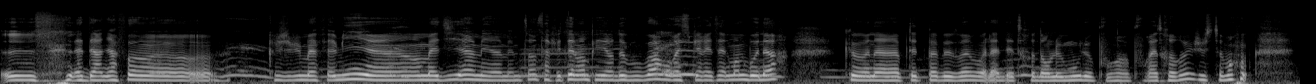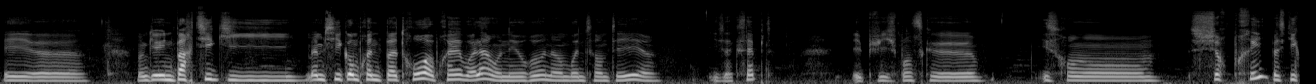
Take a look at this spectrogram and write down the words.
la dernière fois que j'ai vu ma famille, on m'a dit ah mais en même temps ça fait tellement plaisir de vous voir, vous respirez tellement de bonheur qu'on n'a peut-être pas besoin voilà, d'être dans le moule pour, pour être heureux, justement. Et euh, donc il y a une partie qui, même s'ils comprennent pas trop, après, voilà, on est heureux, on est en bonne santé, euh, ils acceptent. Et puis je pense que ils seront surpris parce qu'ils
